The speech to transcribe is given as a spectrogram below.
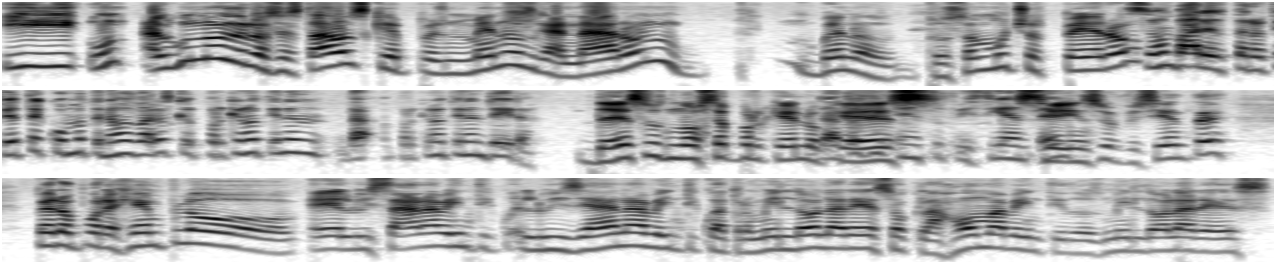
Y un, algunos de los estados que pues menos ganaron, bueno, pues son muchos, pero... Son varios, pero fíjate cómo tenemos varios que... ¿Por qué no tienen, por qué no tienen data? De esos no sé por qué, lo que es... Insuficiente. Sí, insuficiente. Pero, por ejemplo, eh, Luisiana, 20, Luisiana 24 mil dólares, Oklahoma 22 mil dólares.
